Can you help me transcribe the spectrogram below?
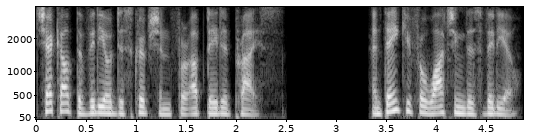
Check out the video description for updated price. And thank you for watching this video.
